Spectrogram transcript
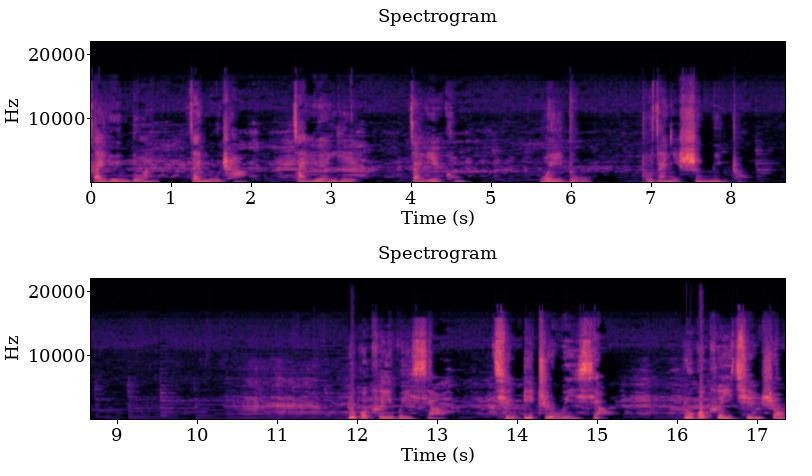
在云端，在牧场，在原野，在夜空，唯独不在你生命中。如果可以微笑，请一直微笑。如果可以牵手，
